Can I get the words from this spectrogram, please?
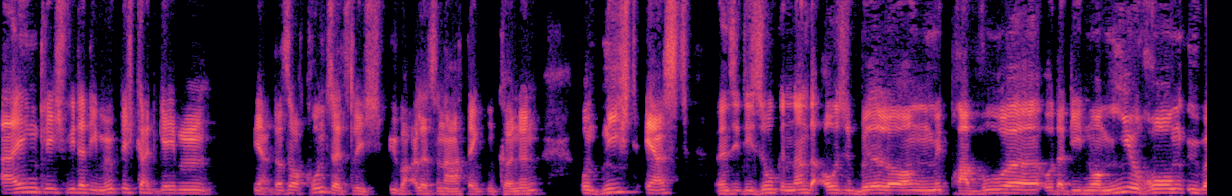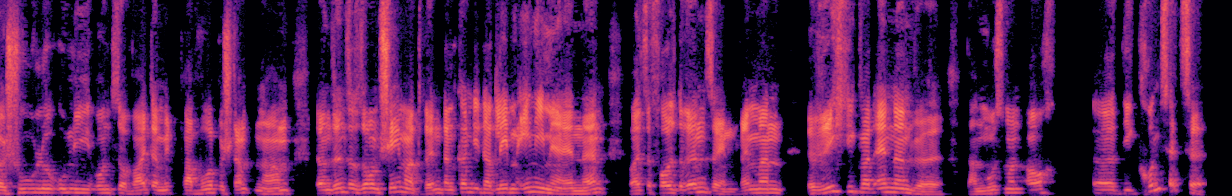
eigentlich wieder die Möglichkeit geben, ja, dass sie auch grundsätzlich über alles nachdenken können und nicht erst wenn Sie die sogenannte Ausbildung mit Bravour oder die Normierung über Schule, Uni und so weiter mit Bravour bestanden haben, dann sind Sie so im Schema drin, dann können die das Leben eh nicht mehr ändern, weil sie voll drin sind. Wenn man richtig was ändern will, dann muss man auch äh, die Grundsätze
